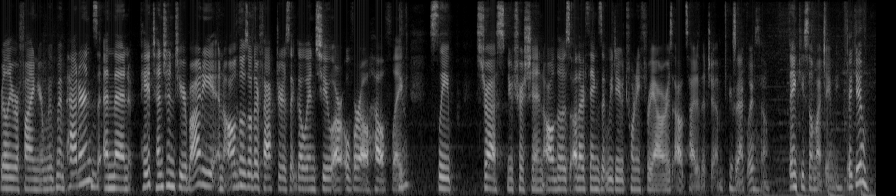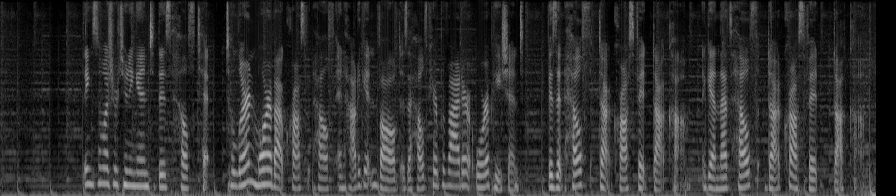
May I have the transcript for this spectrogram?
really refine your movement patterns, mm-hmm. and then pay attention to your body and all those other factors that go into our overall health, like sleep, stress, nutrition, all those other things that we do 23 hours outside of the gym. Exactly. So thank you so much, Amy. Thank you. Thanks so much for tuning in to this health tip. To learn more about CrossFit Health and how to get involved as a healthcare provider or a patient, visit health.crossfit.com. Again, that's health.crossfit.com.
